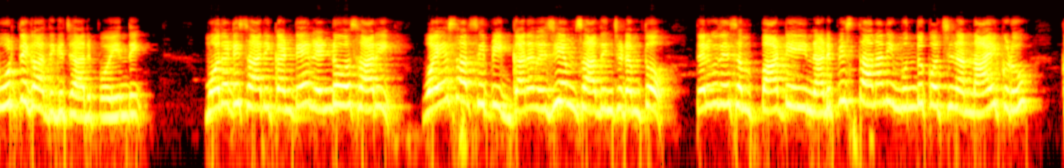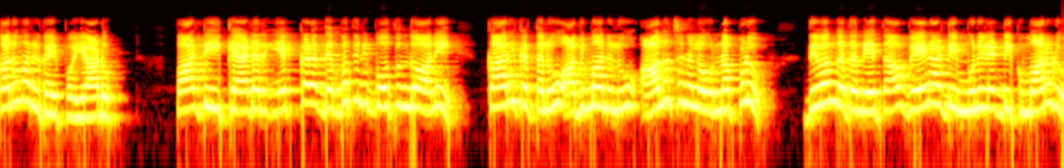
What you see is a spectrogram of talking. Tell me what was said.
పూర్తిగా దిగజారిపోయింది. మొదటిసారి కంటే రెండవసారి వైఎస్ఆర్సీపీ ఘన విజయం సాధించడంతో తెలుగుదేశం పార్టీని నడిపిస్తానని ముందుకొచ్చిన నాయకుడు కనుమరుగైపోయాడు. పార్టీ క్యాడర్ ఎక్కడ దెబ్బతినిపోతుందో అని కార్యకర్తలు అభిమానులు ఆలోచనలో ఉన్నప్పుడు దివంగత నేత వేనాటి మునిరెడ్డి కుమారుడు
